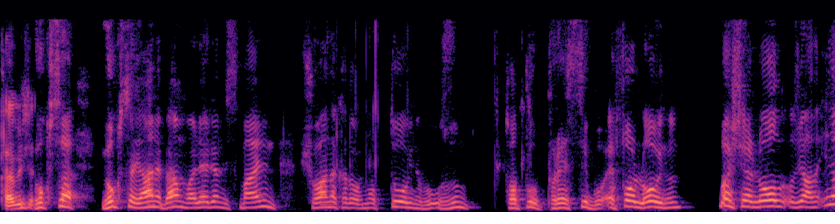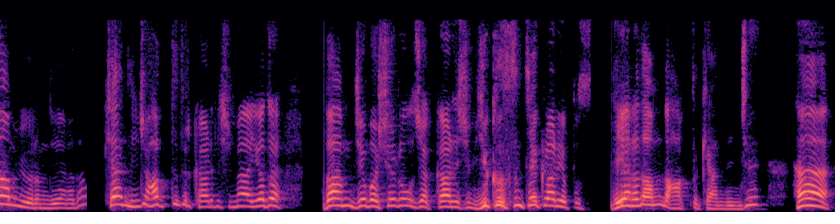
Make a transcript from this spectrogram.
Tabii canım. Yoksa yoksa yani ben Valerian İsmail'in şu ana kadar oynattığı oyunu bu uzun topu, presi, bu eforlu oyunun başarılı olacağına inanmıyorum diyen adam kendince haklıdır kardeşim ya ya da bence başarılı olacak kardeşim yıkılsın tekrar yapılsın diyen adam da haklı kendince. Ha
